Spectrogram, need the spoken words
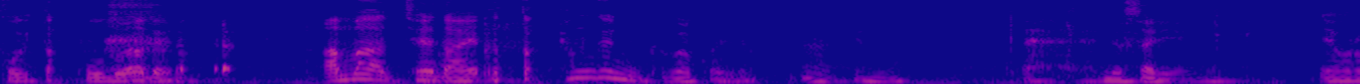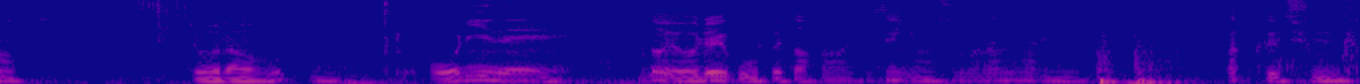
거의 딱 보도야 내가. 아마 제 나이가 딱 평균 그걸 걸요. 응. 이러면 몇 살이에요? 열아홉. 열아홉? 응. 어리네. 너 열일곱에다가 희생이 형 스물한 살이니까 딱 그 중간.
